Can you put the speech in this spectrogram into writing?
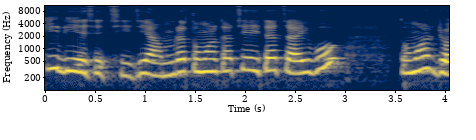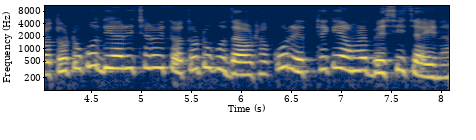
কি দিয়ে এসেছি? যে আমরা তোমার কাছে এটা চাইব? তোমার যতটুকু দেওয়ার ইচ্ছা রয় ততটুকু দাও ঠাকুর, এর থেকে আমরা বেশি চাই না।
